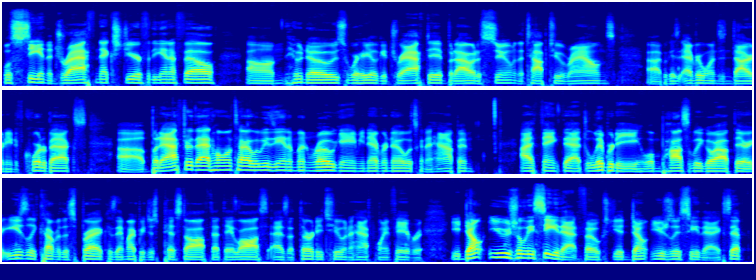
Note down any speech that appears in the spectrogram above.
will see in the draft next year for the NFL. Um, who knows where he'll get drafted, but I would assume in the top two rounds uh, because everyone's in dire need of quarterbacks. Uh, but after that whole entire Louisiana Monroe game, you never know what's going to happen. I think that Liberty will possibly go out there easily cover the spread because they might be just pissed off that they lost as a 32 and a half point favorite. You don't usually see that, folks. You don't usually see that, except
